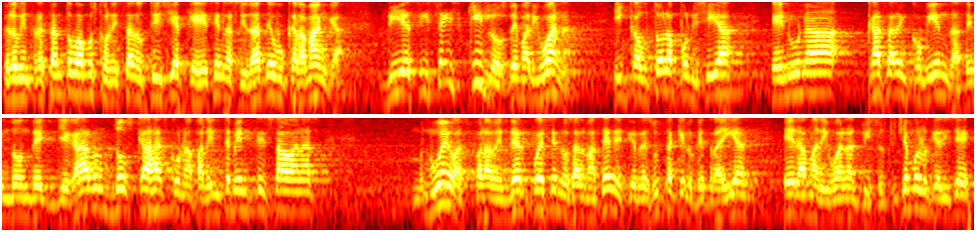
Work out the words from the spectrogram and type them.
pero mientras tanto vamos con esta noticia que es en la ciudad de Bucaramanga. 16 kilos de marihuana incautó la policía en una casa de encomiendas, en donde llegaron dos cajas con aparentemente sábanas nuevas para vender pues en los almacenes y resulta que lo que traían era marihuana al piso. Escuchemos lo que dice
